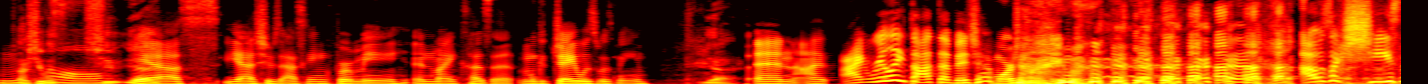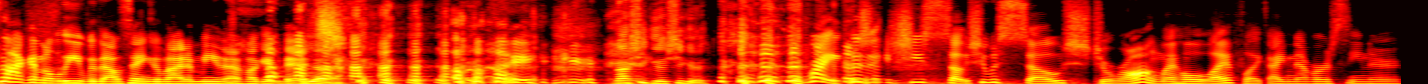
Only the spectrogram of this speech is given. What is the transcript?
Hmm? Oh, she was. Aw. She, yeah. Yes, yeah, she was asking for me and my cousin. Jay was with me, Yeah. and I, I really thought that bitch had more time. I was like, she's not gonna leave without saying goodbye to me, that fucking bitch. Yeah. like, nah, she good. She good. right? Because she's so she was so strong my whole life. Like I never seen her,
